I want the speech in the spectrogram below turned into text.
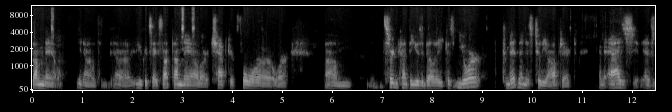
thumbnail. You know, uh, you could say it's not thumbnail or chapter four or um, certain kinds of usability because your commitment is to the object. And as as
